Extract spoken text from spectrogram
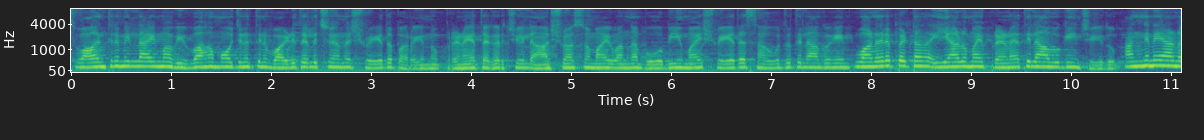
സ്വാതന്ത്ര്യമില്ലായ്മ വിവാഹമോചനത്തിന് വഴിതെളിച്ചു എന്ന് ശ്വേത പറയുന്നു. പ്രണയ തകർച്ചയിൽ ആശ്വാസമായി വന്ന ബോബിയുമായി ശ്വേത സൗഹൃദത്തിലാകുകയും വളരെ പെട്ടെന്ന് ഇയാളുമായി പ്രണയത്തിലാവുകയും ചെയ്തു. അങ്ങനെയാണ്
